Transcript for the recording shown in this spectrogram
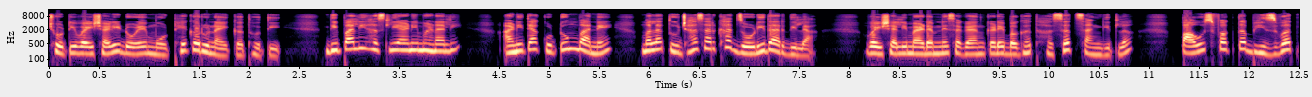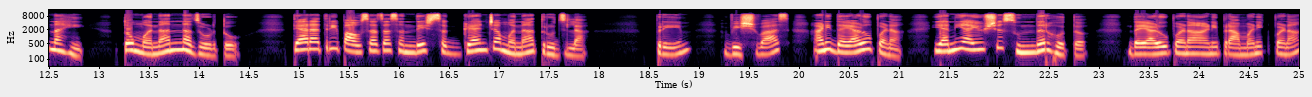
छोटी वैशाली डोळे मोठे करून ऐकत होती. दीपाली हसली आणि म्हणाली आणि त्या कुटुंबाने मला तुझ्यासारखा जोडीदार दिला. वैशाली मॅडमने सगळ्यांकडे बघत हसत सांगितलं पाऊस फक्त भिजवत नाही तो मनांना जोडतो. त्या रात्री पावसाचा संदेश सगळ्यांच्या मनात रुजला. प्रेम विश्वास आणि दयाळूपणा यांनी आयुष्य सुंदर होतं. दयाळूपणा आणि प्रामाणिकपणा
